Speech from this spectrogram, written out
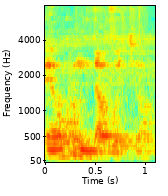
에어컨 나오고 있죠.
